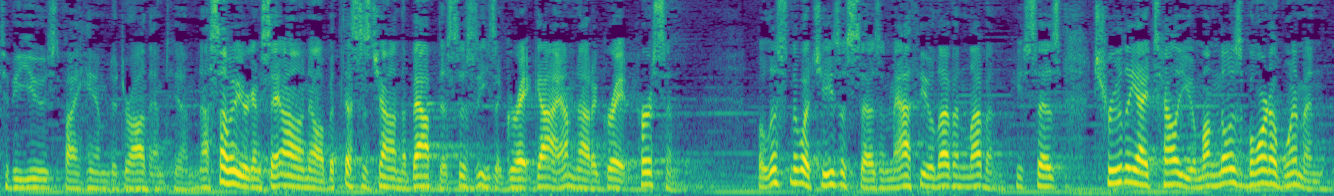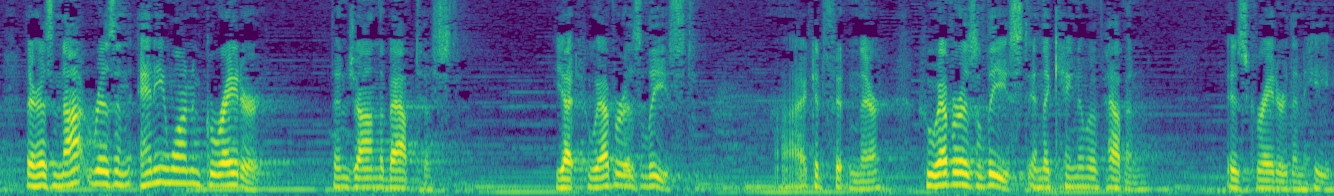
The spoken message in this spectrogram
to be used by Him to draw them to Him. Now, some of you are going to say, oh no, but this is John the Baptist. This, he's a great guy. I'm not a great person. But listen to what Jesus says in Matthew 11 11. He says, Truly I tell you, among those born of women, there has not risen anyone greater than John the Baptist. Yet whoever is least, I could fit in there, whoever is least in the kingdom of heaven is greater than he.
